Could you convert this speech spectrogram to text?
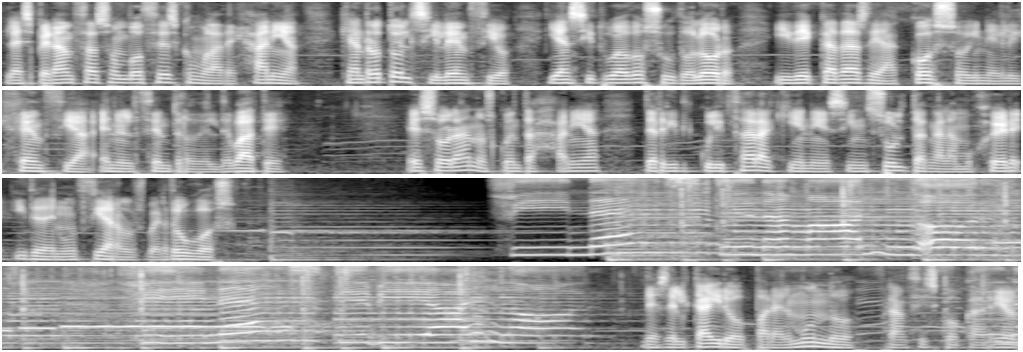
La esperanza son voces como la de Hania, que han roto el silencio y han situado su dolor y décadas de acoso y negligencia en el centro del debate. Es hora, nos cuenta Hania, de ridiculizar a quienes insultan a la mujer y de denunciar a los verdugos. Desde el Cairo para el mundo, Francisco Carrión.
